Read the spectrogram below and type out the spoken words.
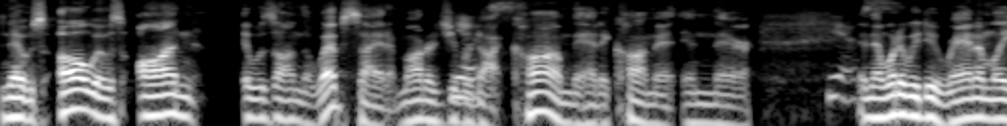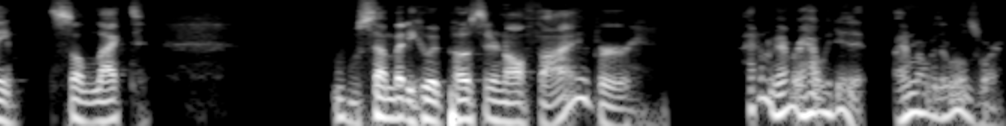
And it was oh, it was on it was on the website at modernjeeper.com. They had a comment in there. Yes. And then what do we do? Randomly select somebody who had posted in all five, or I don't remember how we did it. I don't remember what the rules were.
